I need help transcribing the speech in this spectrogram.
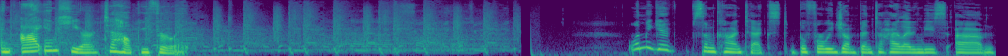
and I am here to help you through it. Let me give some context before we jump into highlighting these um,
